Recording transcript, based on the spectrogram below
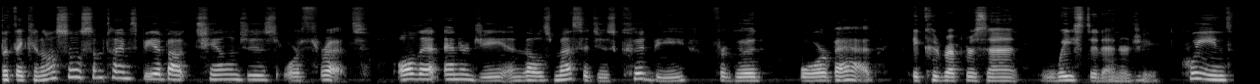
but they can also sometimes be about challenges or threats. All that energy and those messages could be for good or bad. It could represent wasted energy. Queens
